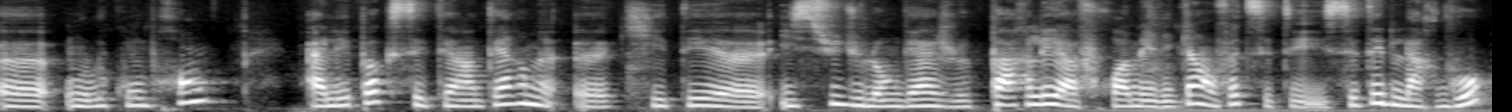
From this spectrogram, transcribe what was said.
euh, on le comprend, à l'époque c'était un terme euh, qui était issu du langage parlé afro-américain, en fait c'était de l'argot,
